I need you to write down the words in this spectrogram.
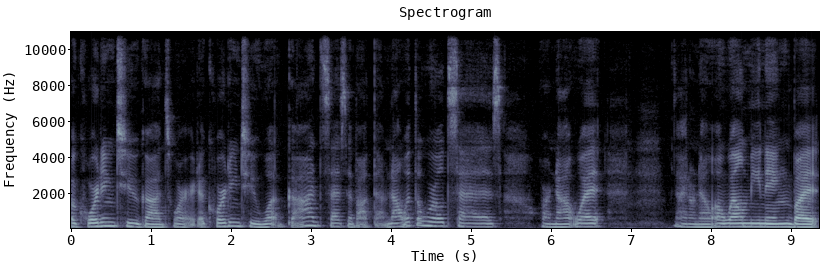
according to God's word, according to what God says about them, not what the world says or not what, I don't know, a well meaning but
